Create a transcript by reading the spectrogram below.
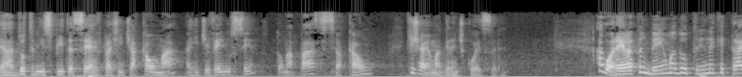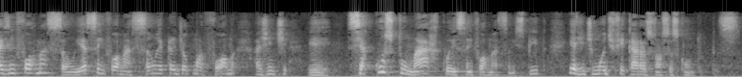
A doutrina espírita serve para a gente acalmar, a gente vem no centro, toma paz, se acalma, que já é uma grande coisa. Né? Agora, ela também é uma doutrina que traz informação, e essa informação é para, de alguma forma, a gente é, se acostumar com essa informação espírita e a gente modificar as nossas condutas.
